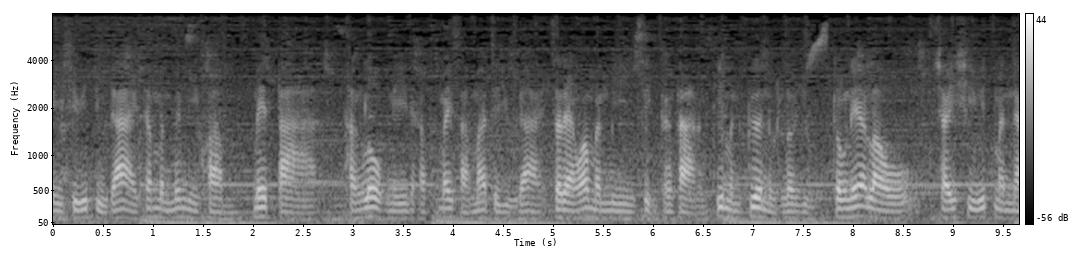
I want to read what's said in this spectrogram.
มีชีวิตอยู่ได้ ถ้ามันไม่มีความเมตตา ทั้งโลกนี้นะครับไม่สามารถจะอยู่ได้ แสดงว่ามันมีสิ่งต่างๆ ที่มันเกื้อหนุนเราอยู่ ตรงนี้เราใช้ชีวิตมาน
